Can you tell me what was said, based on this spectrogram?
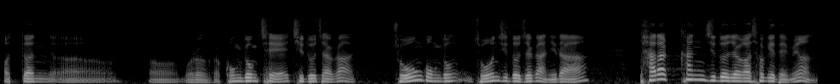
어떤 어, 어, 뭐랄까 공동체의 지도자가 좋은 공동 좋은 지도자가 아니라 타락한 지도자가 서게 되면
